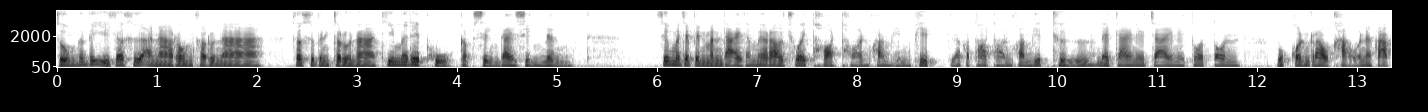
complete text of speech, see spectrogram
สูงขึ้นไปอีกก็คืออนารมกรุณา ก็คือเป็นกรุณาที่ไม่ได้ผูกกับสิ่งใดสิ่งหนึ่ง ซึ่งมันจะเป็นบันไดทำให้เราช่วยถอดถอนความเห็นผิด แล้วก็ถอดถอนความยึดถือในกายในใจในตัวตน บุคคลเราเขานะครับ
